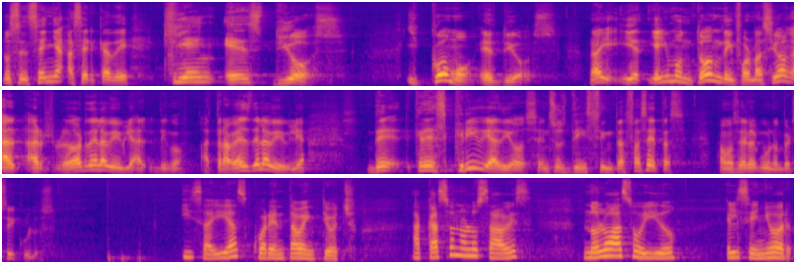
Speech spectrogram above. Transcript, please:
Nos enseña acerca de quién es Dios y cómo es Dios. Y, hay un montón de información alrededor de la Biblia, digo, a través de la Biblia, que describe a Dios en sus distintas facetas. Vamos a ver algunos versículos. Isaías 40, 28. ¿Acaso no lo sabes? ¿No lo has oído? El Señor,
